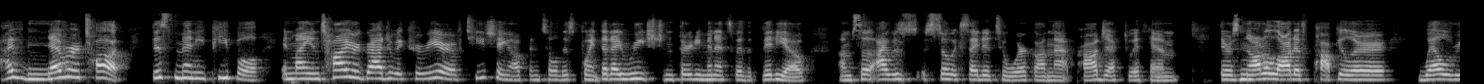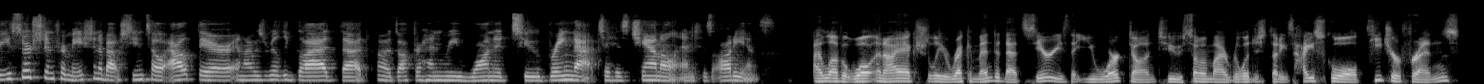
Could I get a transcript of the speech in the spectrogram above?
I've never taught this many people in my entire graduate career of teaching up until this point that I reached in 30 minutes with a video. Um, so I was so excited to work on that project with him. There's not a lot of popular, well researched information about Shinto out there. And I was really glad that uh, Dr. Henry wanted to bring that to his channel and his audience. I love it. Well, and I actually recommended that series that you worked on to some of my religious studies high school teacher friends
